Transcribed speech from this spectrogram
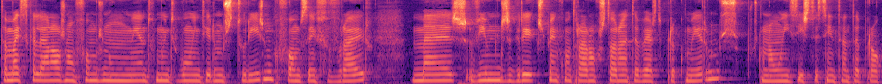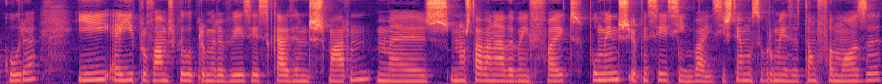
também, se calhar, nós não fomos num momento muito bom em termos de turismo, que fomos em fevereiro, mas vimos-nos gregos para encontrar um restaurante aberto para comermos, porque não existe assim tanta procura, e aí provámos pela primeira vez esse Kaiser de Schmarrn, mas não estava nada bem feito. Pelo menos eu pensei assim: bem, se isto é uma sobremesa tão famosa,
